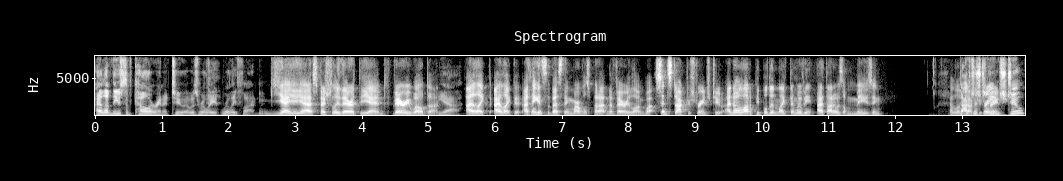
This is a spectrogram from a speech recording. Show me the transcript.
I love the use of color in it too. It was really really fun. Yeah, yeah, yeah. Especially there at the end. Very well done. Yeah. I liked. I liked it. I think it's the best thing Marvel's put out in a very long while since Doctor Strange too. I know a lot of people didn't like the movie. I thought it was amazing. I love Doctor Doctor, Strange too.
